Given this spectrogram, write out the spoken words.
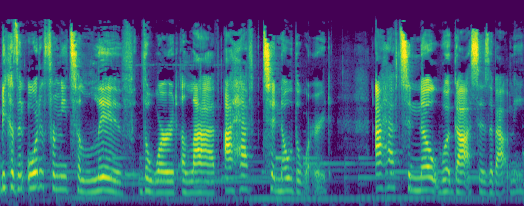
Because in order for me to live the word alive, I have to know the word. I have to know what God says about me.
